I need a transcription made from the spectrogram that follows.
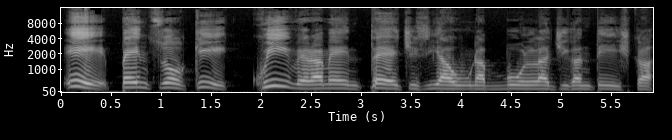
e penso che qui veramente ci sia una bolla gigantesca.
